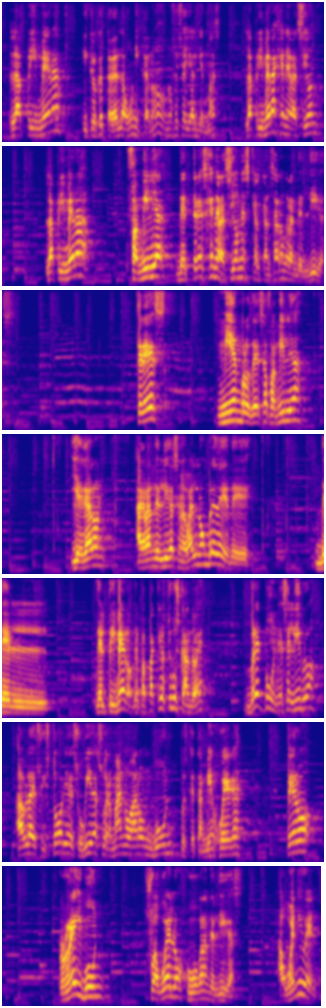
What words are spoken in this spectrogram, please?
La primera, y creo que todavía es la única, ¿no? No sé si hay alguien más. La primera generación, la primera familia de tres generaciones que alcanzaron grandes ligas. Tres miembros de esa familia llegaron a grandes ligas. Se me va el nombre de, de del, del primero, del papá, aquí lo estoy buscando, ¿eh? Brett Boone, ese libro habla de su historia, de su vida, su hermano Aaron Boone, pues que también juega. Pero Ray Boone, su abuelo, jugó grandes ligas. A buen nivel.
